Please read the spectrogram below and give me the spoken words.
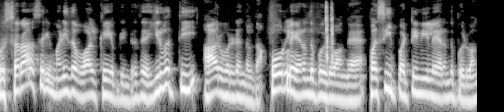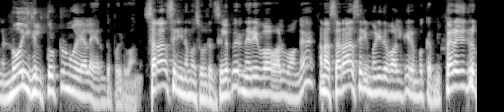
ஒரு சராசரி மனித வாழ்க்கை அப்படின்றது இருபத்தி ஆறு வருடங்கள் தான். போரில் இறந்து போயிடுவாங்க பசி பட்டினியில் இறந்து போயிடுவாங்க நோய்கள் தொற்று நோயால் இறந்து போயிடுவாங்க. சராசரி நம்ம சொல்கிறது சில பேர் நிறைவாக வாழ்வாங்க ஆனால் சராசரி மனித வாழ்க்கை ரொம்ப கம்மி. பிறகு இருக்கிற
